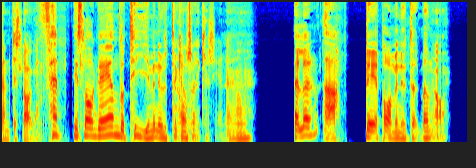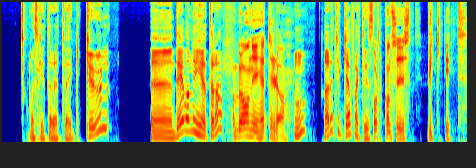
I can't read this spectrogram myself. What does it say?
50 slagen. 50 slag, det är ändå 10 minuter kanske. Ja, det kanske är det. Ja. Eller? Ah, det är ett par minuter, men Ja. man ska hitta rätt vägg. Kul! Eh, det var nyheterna. Bra nyheter idag. Ja, det tycker jag faktiskt. Kort, koncist, viktigt.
